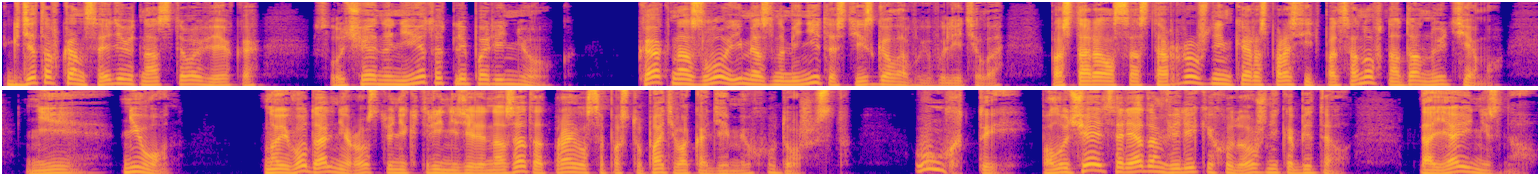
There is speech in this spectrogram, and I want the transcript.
Где-то в конце XIX века. Случайно не этот ли паренек? Как назло, имя знаменитости из головы вылетело. Постарался осторожненько расспросить пацанов на данную тему. Не, не он. Но его дальний родственник три недели назад отправился поступать в Академию художеств. Ух ты! Получается, рядом великий художник обитал. А я и не знал.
